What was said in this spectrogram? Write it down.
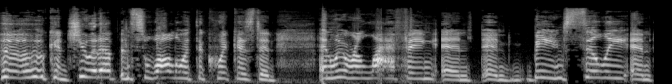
who, who could chew it up and swallow it the quickest. And, and we were laughing and, and being silly. And,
